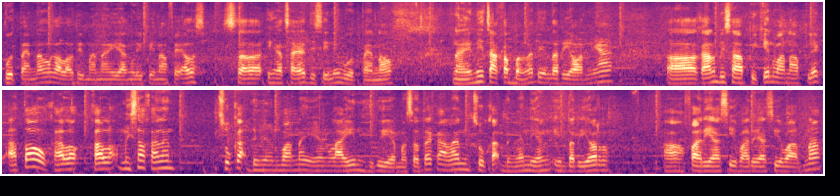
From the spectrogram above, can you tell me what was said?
wood panel kalau di mana yang Livina VL seingat saya di sini wood panel. Nah ini cakep banget interiornya. Uh, kalian bisa bikin warna black atau kalau kalau misal kalian suka dengan warna yang lain gitu ya. Maksudnya kalian suka dengan yang interior variasi-variasi uh, warna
